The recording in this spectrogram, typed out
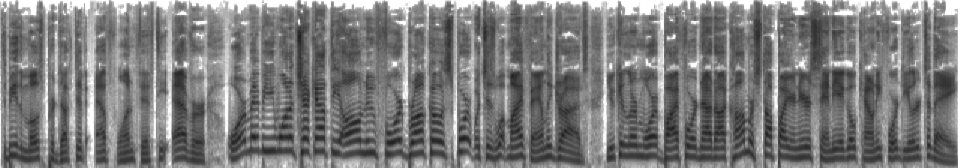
to be the most productive F-150 ever. Or maybe you want to check out the all new Ford Bronco Sport, which is what my family drives. You can learn more at buyfordnow.com or stop by your nearest San Diego County Ford dealer today.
